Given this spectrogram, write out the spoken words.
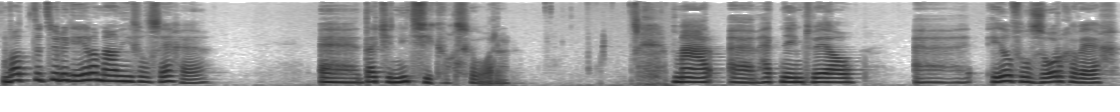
Wat natuurlijk helemaal niet wil zeggen eh, dat je niet ziek was geworden. Maar eh, het neemt wel eh, heel veel zorgen weg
